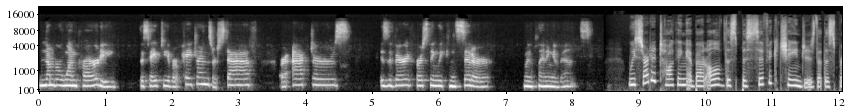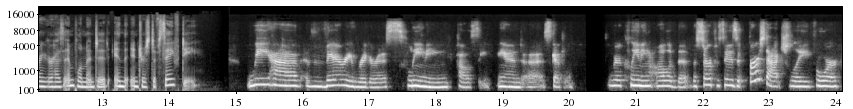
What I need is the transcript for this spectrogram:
number one priority the safety of our patrons, our staff, our actors is the very first thing we consider when planning events we started talking about all of the specific changes that the Springer has implemented in the interest of safety. We have a very rigorous cleaning policy and uh, schedule. We're cleaning all of the, the surfaces. At first, actually, for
